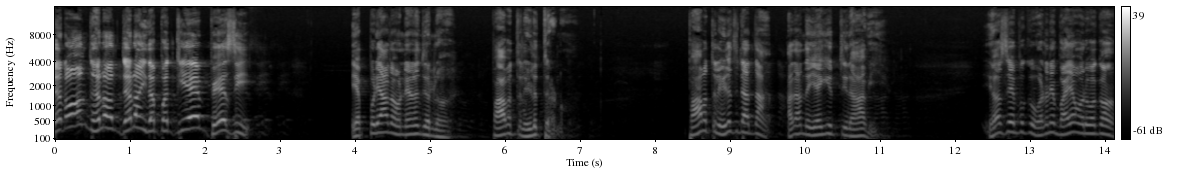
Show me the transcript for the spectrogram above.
தினம் தினம் தினம் இதை பற்றியே பேசி எப்படியாவது அவன் நினைஞ்சிடணும். பாவத்தில் இழுத்துடணும் பாவத்தில் இழுத்துட்டா தான் அதான் அந்த எகிப்தின் ஆவி. யோசேப்புக்கு உடனே பயம் ஒரு பக்கம்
